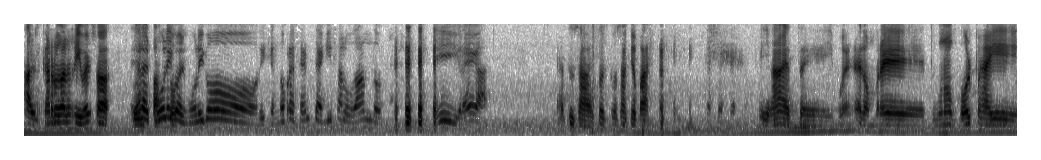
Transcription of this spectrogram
al carro darle reversa. Era el público, el público diciendo presente aquí saludando. Sí, Grega. Ya tú sabes, estas cosas que pasan. y nada, este, y pues el hombre tuvo unos golpes ahí,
